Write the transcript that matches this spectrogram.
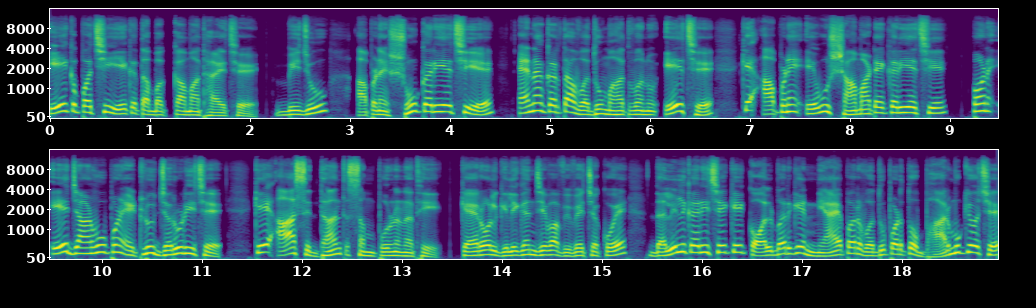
એક પછી એક તબક્કામાં થાય છે. બીજું, આપણે શું કરીએ છીએ એના કરતાં વધુ મહત્વનું એ છે કે આપણે એવું શા માટે કરીએ છીએ? પણ એ જાણવું પણ એટલું જરૂરી છે કે આ સિદ્ધાંત સંપૂર્ણ નથી. કેરોલ ગિલિગન જેવા વિવેચકોએ દલીલ કરી છે કે કોલબર્ગે ન્યાય પર વધુ પડતો ભાર મૂક્યો છે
